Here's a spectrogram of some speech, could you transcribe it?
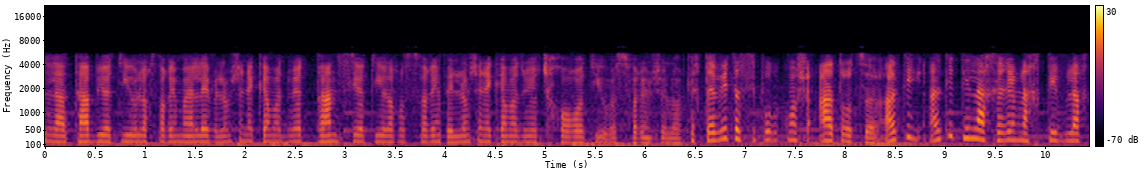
להט"ביות יהיו לספרים האלה, ולא משנה כמה דמויות טרנסיות יהיו לך בספרים, ולא משנה כמה דמויות שחורות יהיו בספרים שלך. תכתבי את הסיפור כמו שאת רוצה. אל, ת, אל תתני לאחרים להכתיב לך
